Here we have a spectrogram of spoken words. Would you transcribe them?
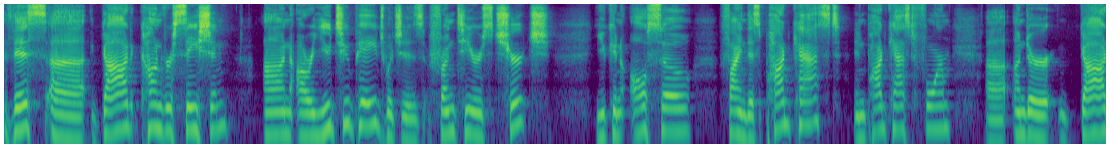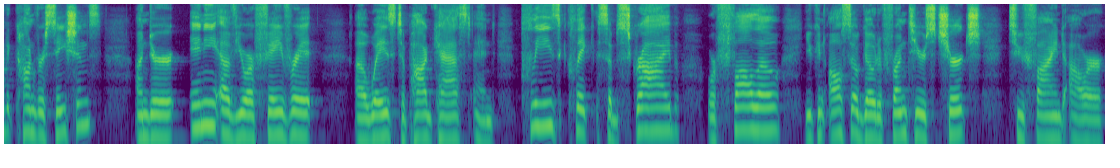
this uh, God conversation on our YouTube page, which is Frontiers Church. You can also find this podcast in podcast form uh, under God Conversations, under any of your favorite uh, ways to podcast. And please click subscribe or follow. You can also go to Frontiers Church to find our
